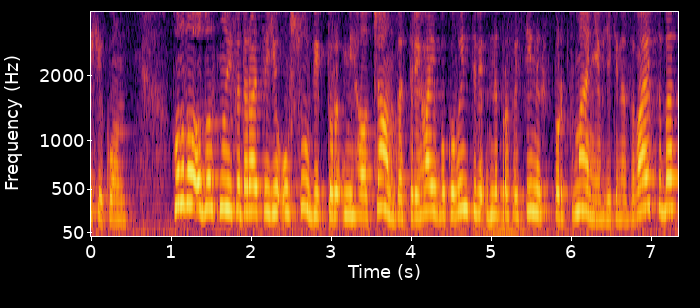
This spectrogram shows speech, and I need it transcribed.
Мехіко. Голова обласної федерації УШУ Віктор Мігалчан застерігає буковинців від непрофесійних спортсменів, які називають себе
